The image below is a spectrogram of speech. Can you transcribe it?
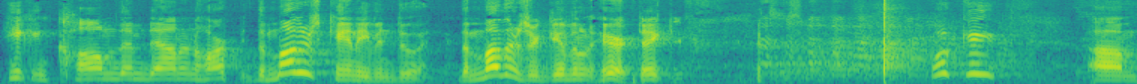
he can calm them down in a heartbeat. The mothers can't even do it. The mothers are giving, here, take you. okay. Um,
